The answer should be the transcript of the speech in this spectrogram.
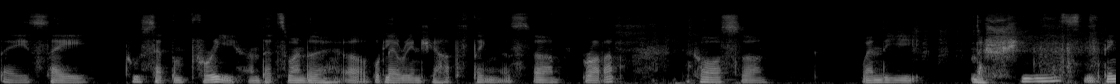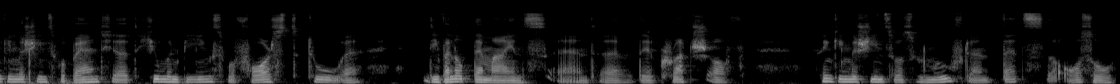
they say to set them free. And that's when the uh, Butlerian jihad thing is uh, brought up. Because uh, when the machines, the thinking machines were banned, uh, human beings were forced to uh, develop their minds. And uh, the crutch of thinking machines was removed. And that's also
